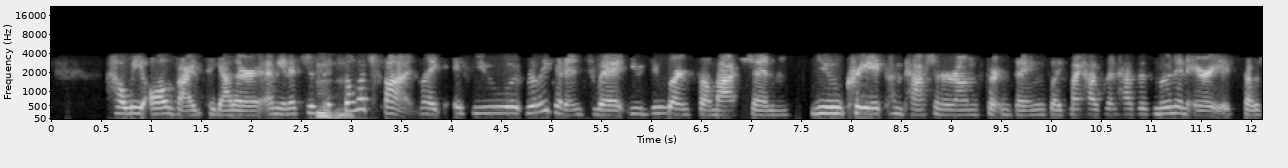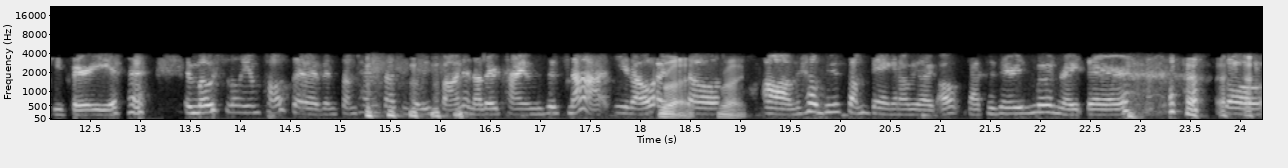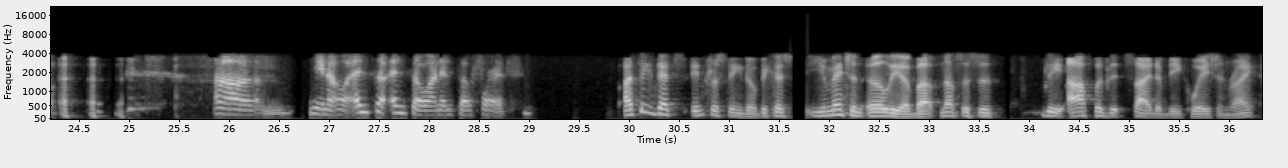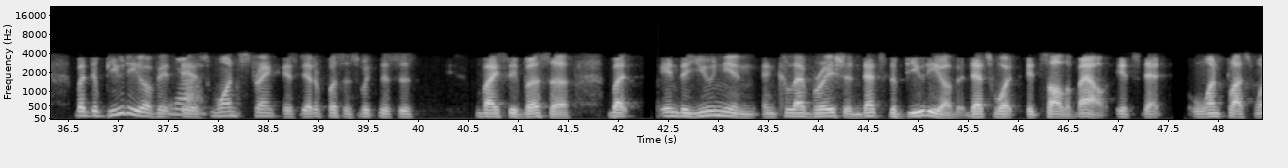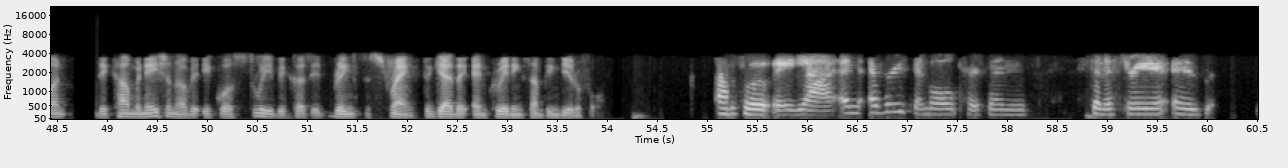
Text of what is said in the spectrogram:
how we all vibe together. I mean, it's just it's Mhm. so much fun. Like if you really get into it, you do learn so much and you create compassion around certain things. Like my husband has his moon in Aries, so he's very emotionally impulsive and sometimes that's really fun and other times it's not, you know. And right, so right. um he'll do something and I'll be like, "Oh, that's his Aries moon right there." so um you know and so and so on and so forth I think that's interesting though because you mentioned earlier about not just the- opposite side of the equation, right? But the beauty of it is Yeah. one strength is the other person's weaknesses, vice versa. But in the union and collaboration, that's the beauty of it. That's what it's all about. It's that one plus one, the combination of it equals three because it brings the strength together and creating something beautiful. absolutely yeah and every single person's synastry is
